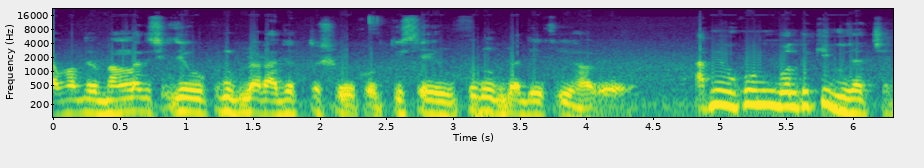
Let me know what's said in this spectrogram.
আমাদের বাংলাদেশে যে উকুনগুলা রাজত্ব শুরু করতেছে এই উকুনগুলা দিয়ে কি হবে? আপনি উকুন বলতে কি বুঝাচ্ছেন?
